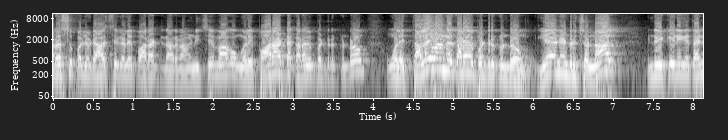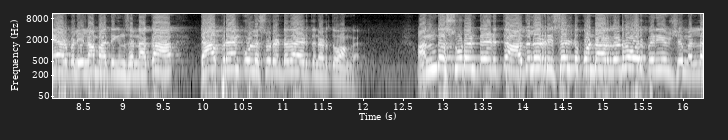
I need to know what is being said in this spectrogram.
அரசு பள்ளியுடைய ஆசிரியர்களை பாராட்டினார். நாங்கள் நிச்சயமாக உங்களை பாராட்ட கடமைப்பட்டிருக்கின்றோம் உங்களை தலைவணங்க கடமைப்பட்டிருக்கின்றோம். ஏன் என்று சொன்னால் இன்றைக்கு நீங்கள் தனியார் பள்ளியெல்லாம் பார்த்தீங்கன்னு சொன்னாக்கா டாப் ரேங்க் உள்ள ஸ்டூடெண்ட்டை தான் எடுத்து நடத்துவாங்க. அந்த ஸ்டூடெண்ட்டை எடுத்து அதில் ரிசல்ட் கொண்டாடுறது ஒரு பெரிய விஷயம் அல்ல.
